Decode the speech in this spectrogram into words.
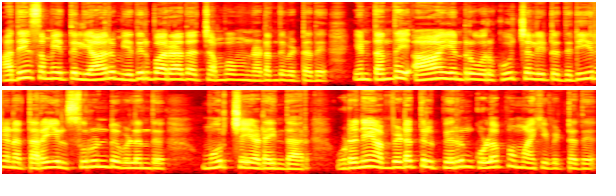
அதே சமயத்தில் யாரும் எதிர்பாராத அச்சம்பவம் நடந்துவிட்டது. என் தந்தை ஆ என்று ஒரு கூச்சலிட்டு திடீரென தரையில் சுருண்டு விழுந்து மூர்ச்சையடைந்தார். உடனே அவ்விடத்தில் பெருங்குழப்பமாகிவிட்டது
